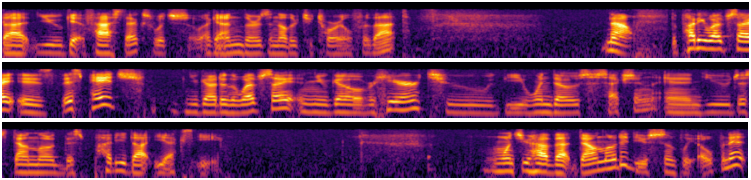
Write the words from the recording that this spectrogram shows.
that you get FastX, which, again, there's another tutorial for that. Now, the PuTTY website is this page. You go to the website and you go over here to the Windows section and you just download this putty.exe. Once you have that downloaded, you simply open it.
